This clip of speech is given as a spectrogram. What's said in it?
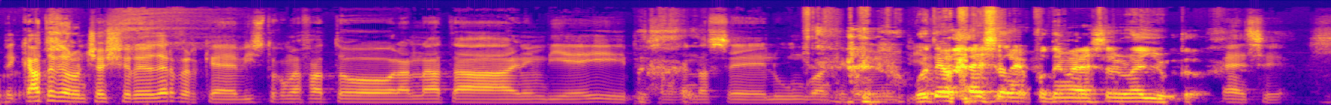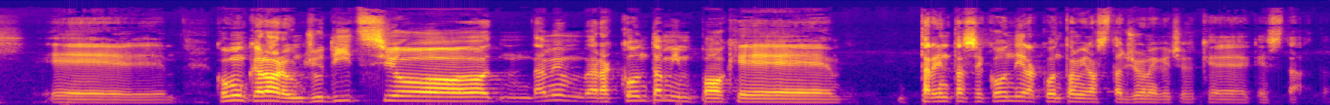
Peccato che non c'è Schroeder perché visto come ha fatto l'annata in NBA, pensavo che andasse lungo anche con poteva, essere, poteva essere un aiuto. Eh sì. E... Comunque, allora, un giudizio. Dammi, raccontami un po' che 30 secondi, raccontami la stagione che, che, che è stata.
